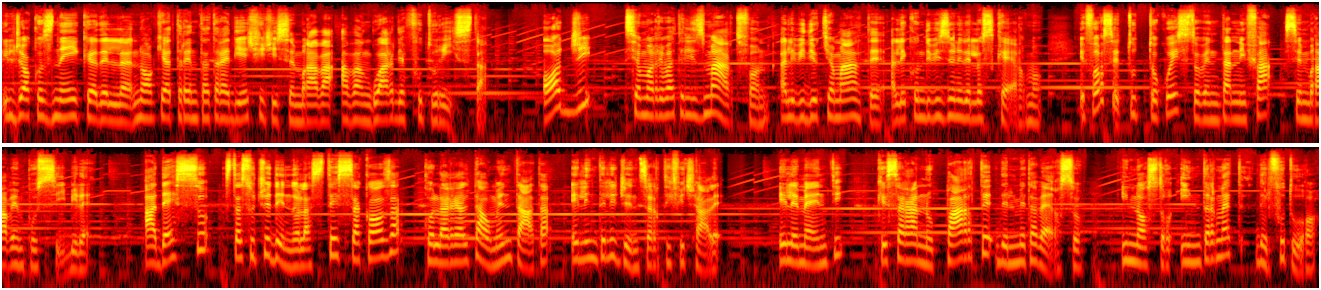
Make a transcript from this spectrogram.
il gioco Snake del Nokia 3310 ci sembrava avanguardia futurista. Oggi siamo arrivati agli smartphone, alle videochiamate, alle condivisioni dello schermo e forse tutto questo vent'anni fa sembrava impossibile. Adesso sta succedendo la stessa cosa con la realtà aumentata e l'intelligenza artificiale elementi che saranno parte del metaverso, il nostro internet del futuro.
